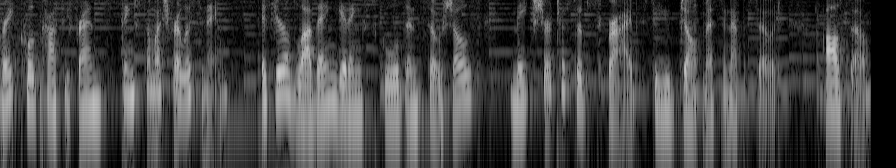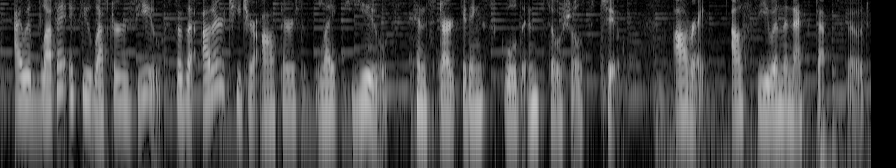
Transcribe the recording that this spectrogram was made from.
right, cold coffee friends, thanks so much for listening. If you're loving getting schooled in socials, make sure to subscribe so you don't miss an episode. Also, I would love it if you left a review so that other teacher authors like you can start getting schooled in socials too. All right, I'll see you in the next episode.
